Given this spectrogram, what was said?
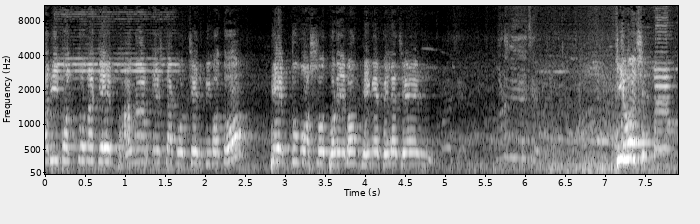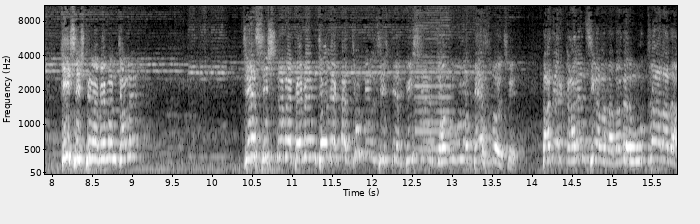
আধিপত্যটাকে ভাঙার চেষ্টা করছেন বিগত দেড় দু বছর ধরে এবং ভেঙে ফেলেছেন। কি হয়েছে? কি সিস্টেমে পেমেন্ট চলে? যে সিস্টেমে পেমেন্ট চলে, একটা জটিল সিস্টেম বিশ্বের যতগুলো দেশ রয়েছে, তাদের কারেন্সি আলাদা, তাদের মুদ্রা আলাদা।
